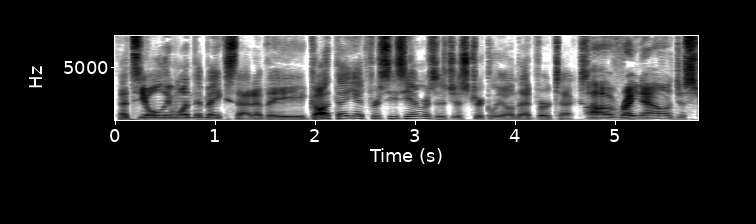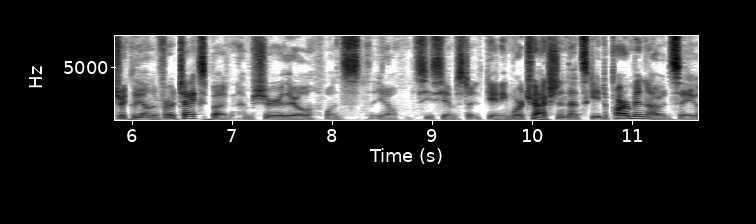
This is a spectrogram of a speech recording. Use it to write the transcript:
that's the only one that makes that. Have they got that yet for CCM, or is it just strictly on that Vertex? Uh, right now, just strictly on the Vertex, but I'm sure they'll once you know CCM start gaining more traction in that skate department. I would say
